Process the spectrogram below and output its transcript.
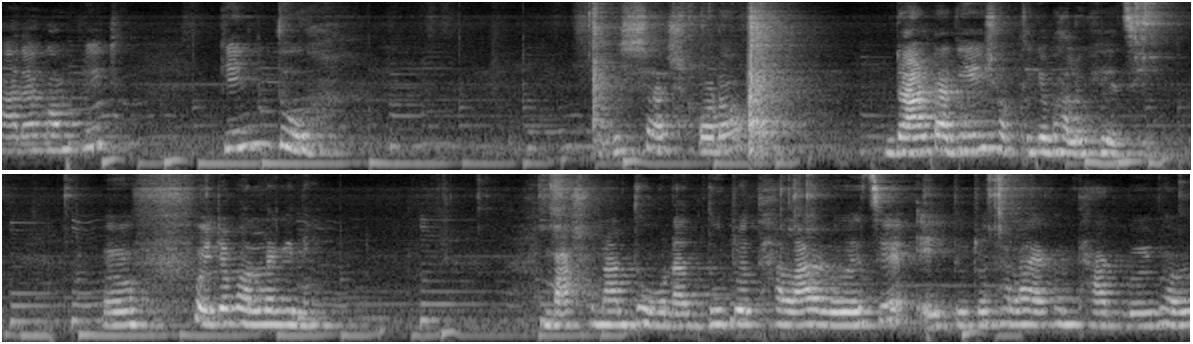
খাওয়া কমপ্লিট কিন্তু বিশ্বাস করো, ডালটা দিয়েই সব থেকে ভালো খেয়েছি। ওইটা ভালো লাগেনি। বাসন আর ধোবো না, দুটো থালা রয়েছে। এই দুটো থালা এখন থাকবে ওইভাবে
